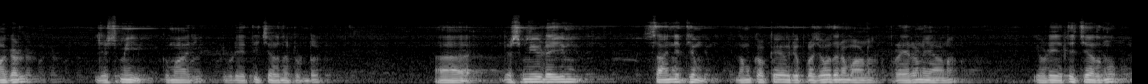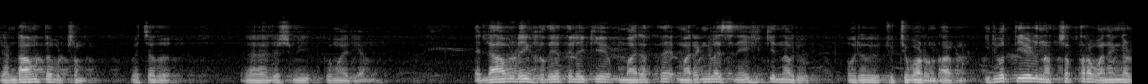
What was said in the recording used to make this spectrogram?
മകൾ ലക്ഷ്മി കുമാരി ഇവിടെ എത്തിച്ചേർന്നിട്ടുണ്ട്. ലക്ഷ്മിയുടെയും സാന്നിധ്യം നമുക്കൊക്കെ ഒരു പ്രചോദനമാണ് പ്രേരണയാണ്. ഇവിടെ എത്തിച്ചേർന്നു. രണ്ടാമത്തെ വൃക്ഷം വെച്ചത് ലക്ഷ്മി കുമാരിയാണ് എല്ലാവരുടെയും ഹൃദയത്തിലേക്ക് മരത്തെ മരങ്ങളെ സ്നേഹിക്കുന്ന ഒരു ഒരു ചുറ്റുപാടുണ്ടാകണം. ഇരുപത്തിയേഴ് നക്ഷത്ര വനങ്ങൾ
